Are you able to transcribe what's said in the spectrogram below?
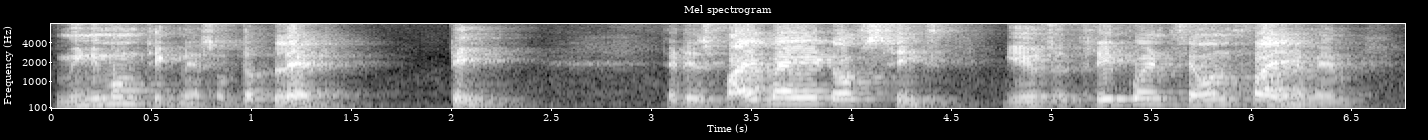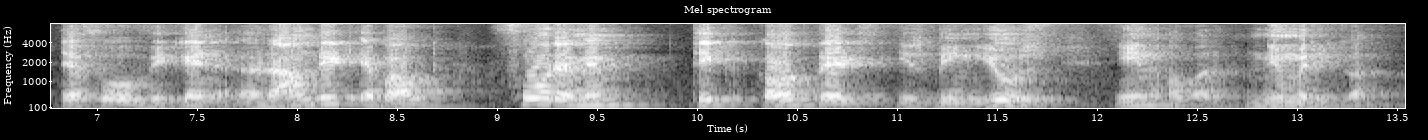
minimum thickness of the plate T. That is 5 by 8 of 6 gives 3.75 mm. Therefore we can round it about 4 mm thick cover plate is being used in our numerical.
